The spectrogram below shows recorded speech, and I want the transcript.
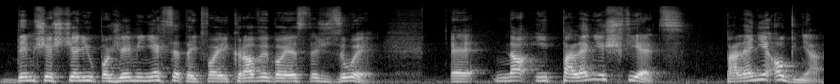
dym się ścielił po ziemi, nie chcę tej twojej krowy, bo jesteś zły. E, no i palenie świec, palenie ognia,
